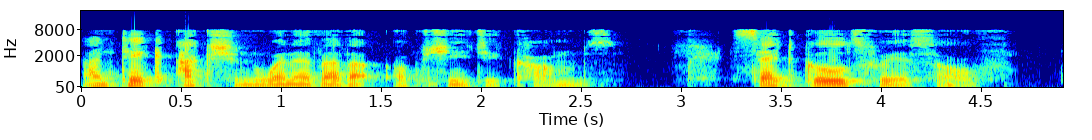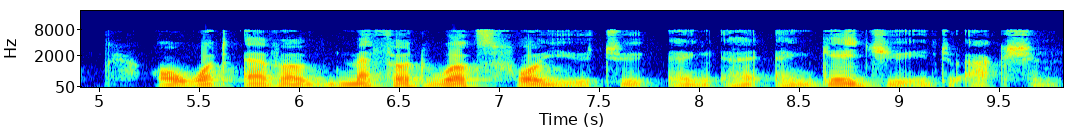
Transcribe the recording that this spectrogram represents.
and take action whenever that opportunity comes. Set goals for yourself or whatever method works for you to en- uh, engage you into action.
